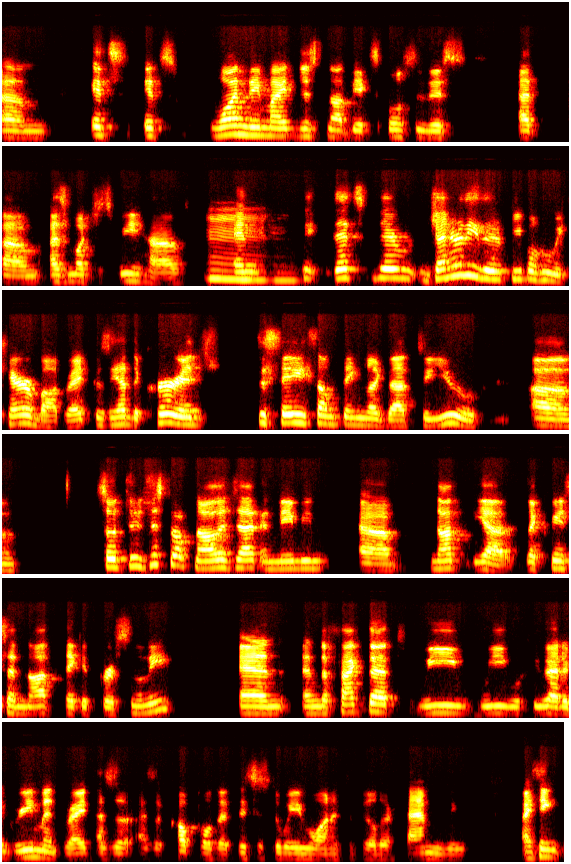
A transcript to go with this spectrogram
um, it's it's one they might just not be exposed to this um, as much as we have, Mm. and that's they're generally they're people who we care about, right? Because they had the courage to say something like that to you. Um, so to just to acknowledge that and maybe uh, not yeah, like Queen said, not take it personally. And and the fact that we we we had agreement right as a as a couple that this is the way we wanted to build our family. I think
